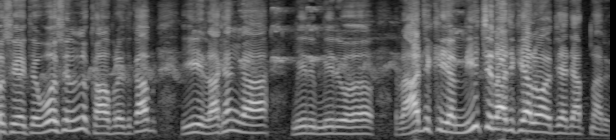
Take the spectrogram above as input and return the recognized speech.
ఓసీ అయితే ఓసీలను కాపులు అయితే కాపు ఈ రకంగా మీరు మీరు రాజకీయ నీచ రాజకీయాలు చేస్తున్నారు.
